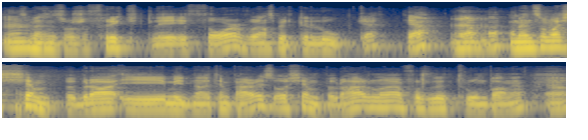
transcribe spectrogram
Mm. som jeg synes var så fryktelig i Thor, hvor han spilte Loke. Ja, ja. Men som var kjempebra i Midnight in Paris, og kjempebra her. Nå har jeg fått litt troen på han igjen. Ja.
